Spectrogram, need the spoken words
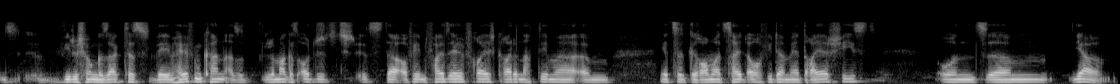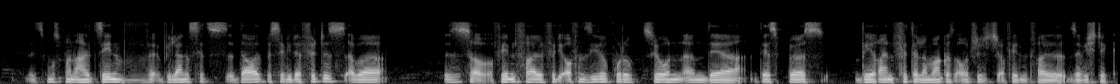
wie du schon gesagt hast, wer ihm helfen kann. Also Lamarcus Aldridge ist da auf jeden Fall sehr hilfreich, gerade nachdem er ähm, jetzt seit geraumer Zeit auch wieder mehr Dreier schießt. Und ähm, ja, jetzt muss man halt sehen, wie lange es jetzt dauert, bis er wieder fit ist. Aber es ist auf jeden Fall für die offensive Produktion ähm, der, der Spurs wäre ein fitter Lamarcus Aldridge auf jeden Fall sehr wichtig.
